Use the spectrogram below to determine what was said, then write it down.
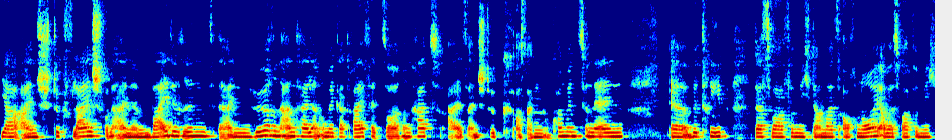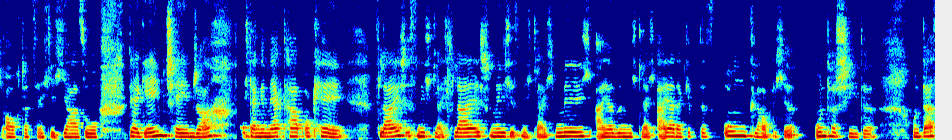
ja ein Stück Fleisch von einem Weiderind einen höheren Anteil an Omega-3-Fettsäuren hat als ein Stück aus einem konventionellen äh, Betrieb. Das war für mich damals auch neu, aber es war für mich auch tatsächlich ja so der Game Changer. Ich dann gemerkt habe, okay, Fleisch ist nicht gleich Fleisch, Milch ist nicht gleich Milch, Eier sind nicht gleich Eier. Da gibt es unglaubliche Unterschiede. Und das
